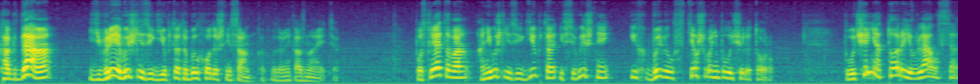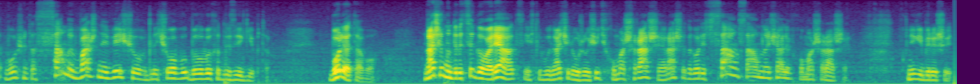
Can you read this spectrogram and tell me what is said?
Когда евреи вышли из Египта, это был Ходыш Нисан, как вы наверняка знаете. После этого они вышли из Египта, и Всевышний их вывел с тем, чтобы они получили Тору. Получение Торы являлся, в общем-то, самой важной вещью, для чего был выход из Египта. Более того, наши мудрецы говорят, если вы начали уже учить Хумаш Раши, Раши это говорит в самом-самом начале в Хумаш Раши, в книге Берешит,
